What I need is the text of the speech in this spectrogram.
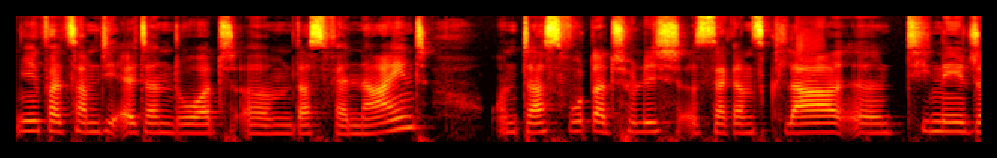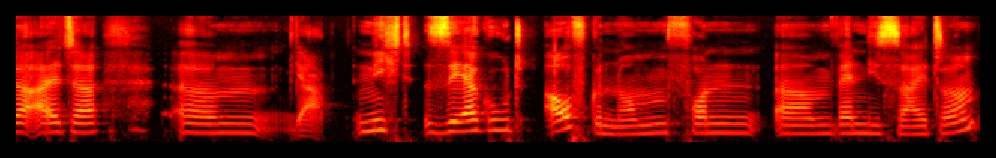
jedenfalls haben die Eltern dort ähm, das verneint und das wurde natürlich, ist ja ganz klar, äh, Teenageralter, ähm, ja, nicht sehr gut aufgenommen von ähm, Wendys Seite.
